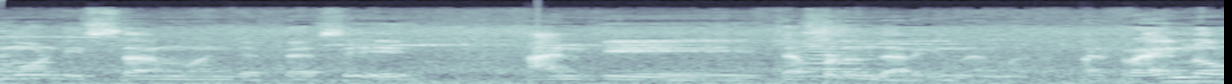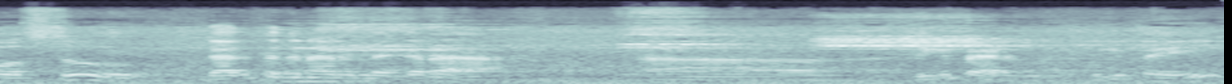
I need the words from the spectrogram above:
అమౌంట్ ఇస్తాను అని చెప్పేసి ఆయనకి చెప్పడం జరిగింది అనమాట ట్రైన్లో వస్తూ గజపతి నగరం దగ్గర దిగిపోయాడు అన్నమాట దిగిపోయి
